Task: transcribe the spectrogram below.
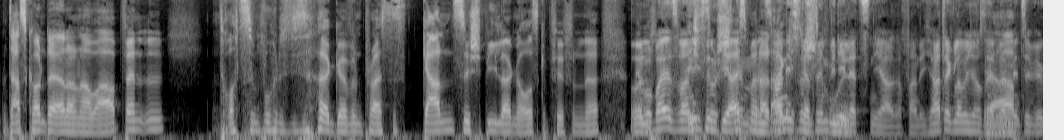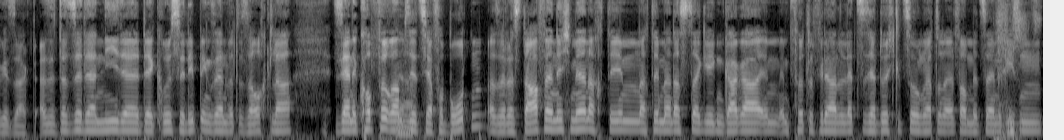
das konnte er dann aber abwenden. Trotzdem wurde dieser Gavin Price das ganze Spiel lang ausgepfiffen, ne? Ja, wobei es war ich nicht so schlimm. Es halt war nicht so schlimm cool. wie die letzten Jahre, fand ich. Hat er, glaube ich, auch selber Ja. im Interview gesagt. Also, dass er da nie der, der größte Liebling sein wird, ist auch klar. Seine Kopfhörer haben Ja. sie jetzt ja verboten. Also, das darf er nicht mehr, nachdem, nachdem er das da gegen Gaga im, im Viertelfinale letztes Jahr durchgezogen hat und einfach mit seinen riesen,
